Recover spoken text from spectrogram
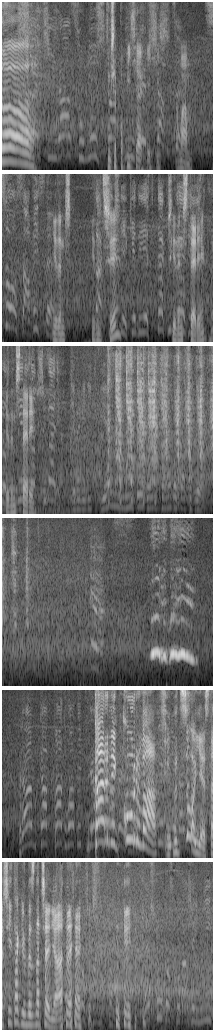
Ah, Trzeci raz umieszcza Muszę piłkę w jakieś iść. siatce. A mam. Co za występ! Jeden, trz- jeden trzy? Faktycznie, kiedy jest w takim Czy jeden razie, cztery? jest po prostu Jeden nie do cztery. zatrzymania. Będziemy mieli dwie minuty doliczonego czasu gry. Bramka padłaby prawie Karny, kurwa! No co jest? Znaczy i tak już bez znaczenia, ale... Proszę Państwa, zespół gospodarzy nic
